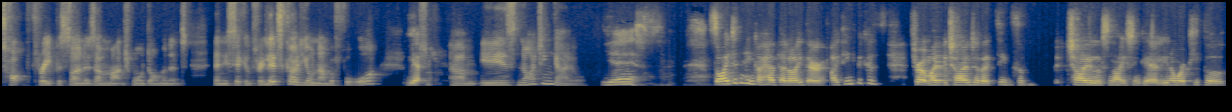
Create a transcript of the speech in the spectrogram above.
top three personas are much more dominant than your second three. Let's go to your number four, which yep. um, is Nightingale. Yes. So I didn't think I had that either. I think because throughout my childhood, I'd seen some child nightingale, you know, where people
